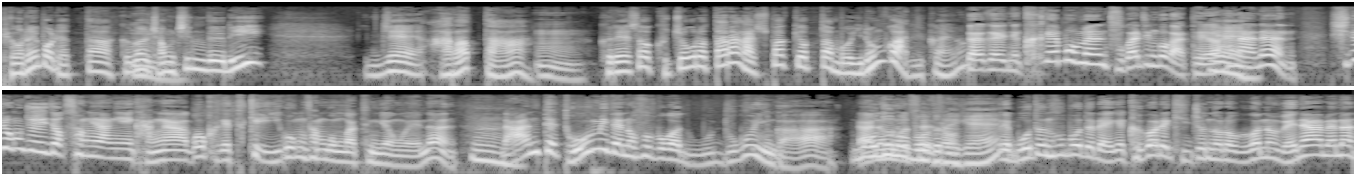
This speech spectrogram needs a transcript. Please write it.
변해버렸다 그걸 음. 정치인들이 이제 알았다. 음. 그래서 그쪽으로 따라갈 수밖에 없다. 뭐 이런 거 아닐까요? 그러니까 이제 크게 보면 두 가지인 것 같아요. 네. 하나는 실용주의적 성향이 강하고 그게 특히 2030 같은 경우에는 음. 나한테 도움이 되는 후보가 누구인가? 모든 후보들에게 네, 모든 후보들에게 그거를 기준으로 그거는 왜냐하면은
